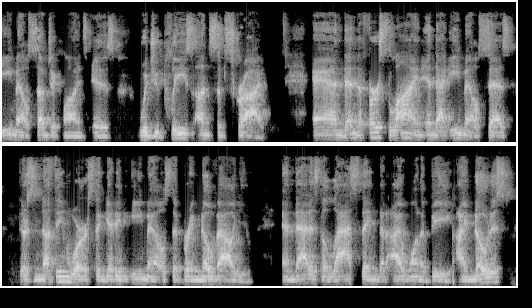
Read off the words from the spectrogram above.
email subject lines is Would you please unsubscribe? And then the first line in that email says, There's nothing worse than getting emails that bring no value. And that is the last thing that I want to be. I noticed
